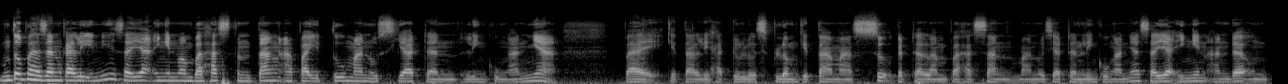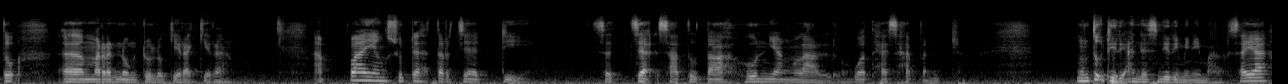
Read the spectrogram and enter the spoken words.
untuk bahasan kali ini saya ingin membahas tentang apa itu manusia dan lingkungannya. Baik, kita lihat dulu sebelum kita masuk ke dalam bahasan manusia dan lingkungannya, saya ingin Anda untuk e, merenung dulu kira-kira. Apa yang sudah terjadi sejak satu tahun yang lalu? What has happened? Untuk diri Anda sendiri minimal. Saya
